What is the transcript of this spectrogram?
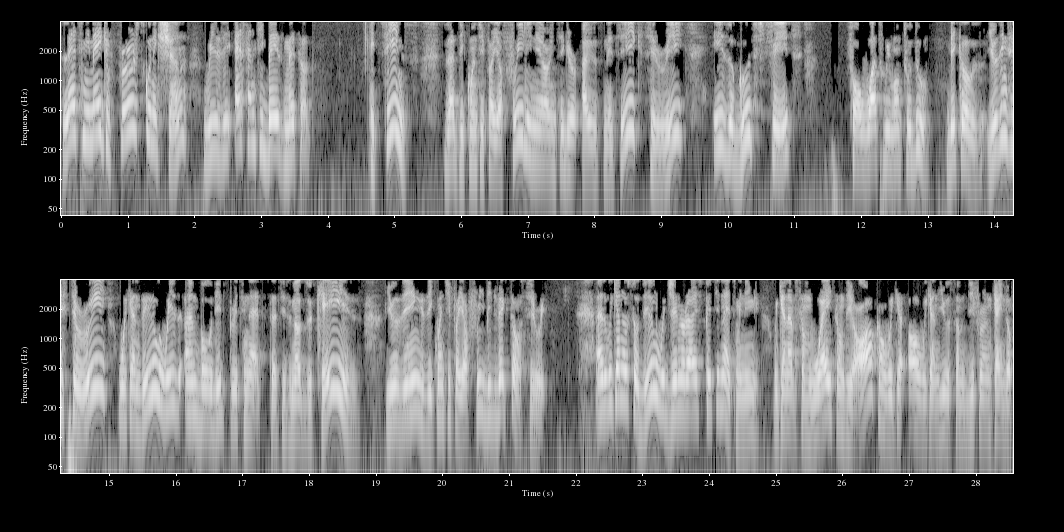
Let me make a first connection with the SMT-based method. It seems that the quantifier-free linear integer arithmetic theory is a good fit for what we want to do. Because using this theory, we can deal with unbounded Petri net. That is not the case using the quantifier-free bit vector theory. And we can also deal with generalized Petri nets, meaning we can have some weight on the arc, or we can, or we can use some different kind of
